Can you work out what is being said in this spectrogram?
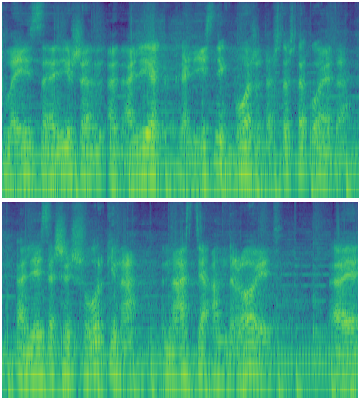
Плейс, Ариша, э, Олег Колесник, боже, да что ж такое-то, Олеся Шишуркина, Настя Андроид, э,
